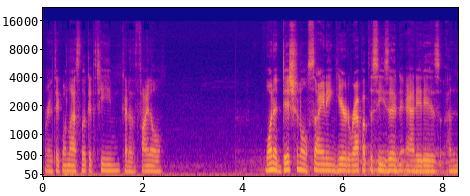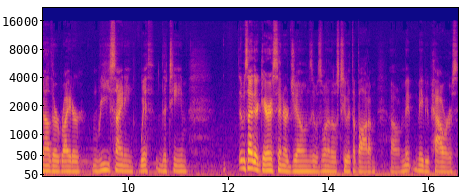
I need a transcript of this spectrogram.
we're going to take one last look at the team, kind of the final one additional signing here to wrap up the season, and it is another rider re signing with the team. It was either Garrison or Jones. It was one of those two at the bottom. Uh, maybe Powers.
